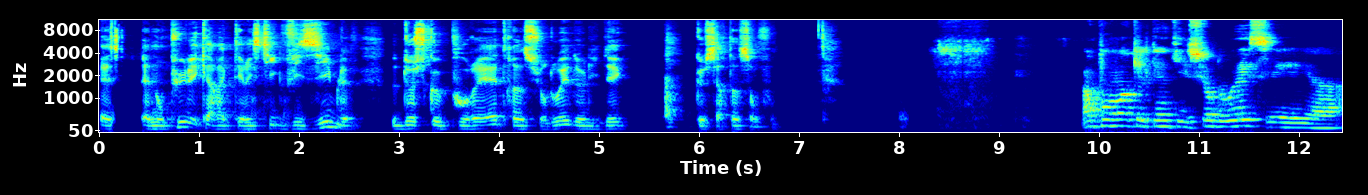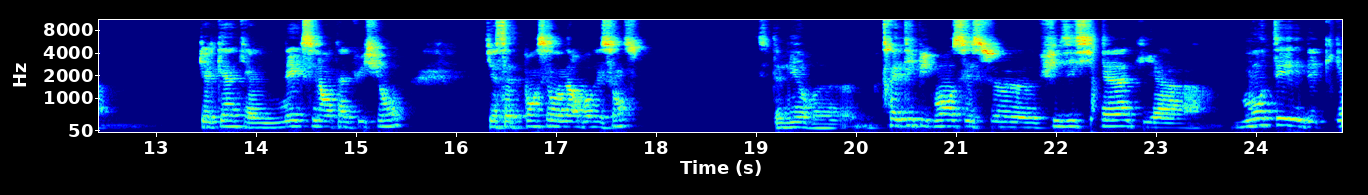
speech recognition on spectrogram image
Elles, n'ont plus les caractéristiques visibles de ce que pourrait être un surdoué de l'idée que certains s'en font? Alors pour moi, quelqu'un qui est surdoué, c'est euh, quelqu'un qui a une excellente intuition, qui a cette pensée en arborescence, c'est-à-dire, euh, très typiquement, c'est ce physicien qui a monté des, qui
